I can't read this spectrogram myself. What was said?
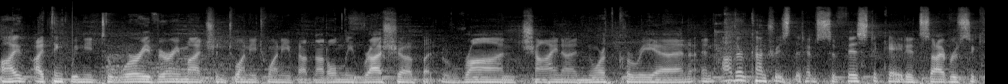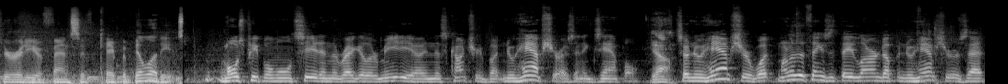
I, I, think we need to worry very much in 2020 about not only Russia, but Iran, China, North Korea, and, and other countries that have sophisticated cybersecurity offensive capabilities. Most people won't see it in the regular media in this country, but New Hampshire, as an example. Yeah. So, New Hampshire, what, one of the things that they learned up in New Hampshire is that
